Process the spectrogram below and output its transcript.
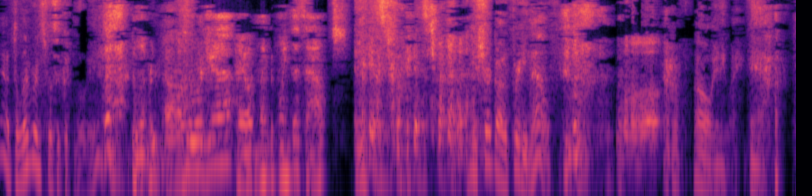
Yeah, Deliverance was a good movie. Deliverance, uh-huh. Georgia. I would like to point this out. It's true, it's true. you sure got a pretty mouth. Oh. oh, anyway, yeah.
